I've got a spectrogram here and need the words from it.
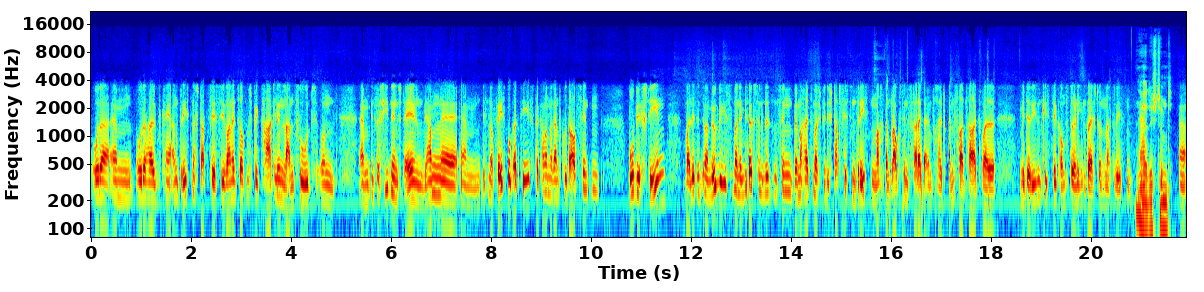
oder ähm, oder halt, keine Ahnung, Dresdner Stadtfest. Wir waren jetzt auf einem Spektakel in Landshut und ähm, in verschiedenen Stellen. Wir haben äh, ähm, wir sind auf Facebook aktiv, da kann man mal ganz gut rausfinden, wo wir stehen, weil es nicht immer möglich ist, dass man eine Mittagsstunde im Blitzen sind. Wenn man halt zum Beispiel das Stadtfest in Dresden macht, dann brauchst du den Freitag einfach als Anfahrtag, weil mit der Riesenkiste kommst du nicht in drei Stunden nach Dresden. Ja, das stimmt. Ja.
